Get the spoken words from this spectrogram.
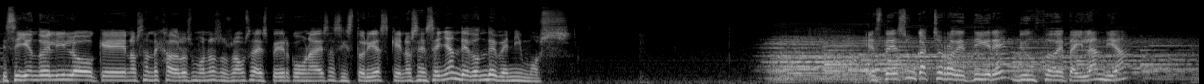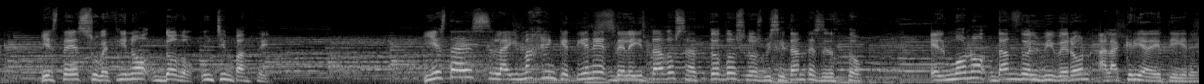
Y siguiendo el hilo que nos han dejado los monos, nos vamos a despedir con una de esas historias que nos enseñan de dónde venimos. Este es un cachorro de tigre de un zoo de Tailandia y este es su vecino Dodo, un chimpancé. Y esta es la imagen que tiene deleitados a todos los visitantes del zoo. El mono dando el biberón a la cría de tigre.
